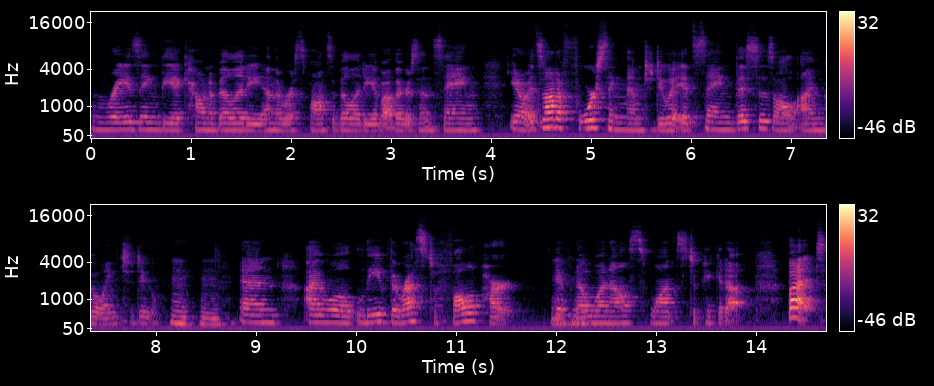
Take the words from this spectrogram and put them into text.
raising the accountability and the responsibility of others and saying, you know, it's not a forcing them to do it, it's saying, this is all I'm going to do. And I will leave the rest to fall apart if no one else wants to pick it up. But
